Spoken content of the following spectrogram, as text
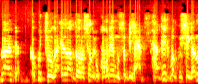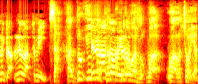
mandatka ku jooga ilaa doorashada u qabanaya muuse bixi cabdi. Xaqiiq baan ku sheegay ninka nin laabtamay ka baydo waa la jabayaa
